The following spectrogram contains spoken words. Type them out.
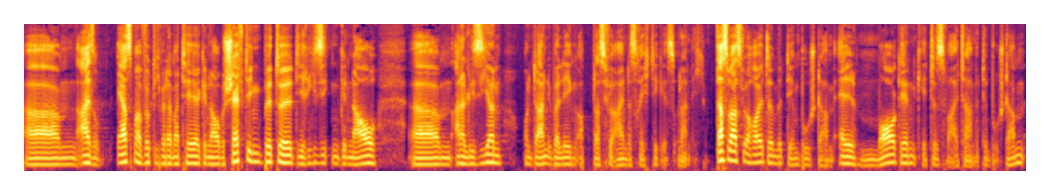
Ähm, also erstmal wirklich mit der Materie genau beschäftigen, bitte, die Risiken genau ähm, analysieren und dann überlegen, ob das für einen das Richtige ist oder nicht. Das war's für heute mit dem Buchstaben L. Morgen geht es weiter mit dem Buchstaben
